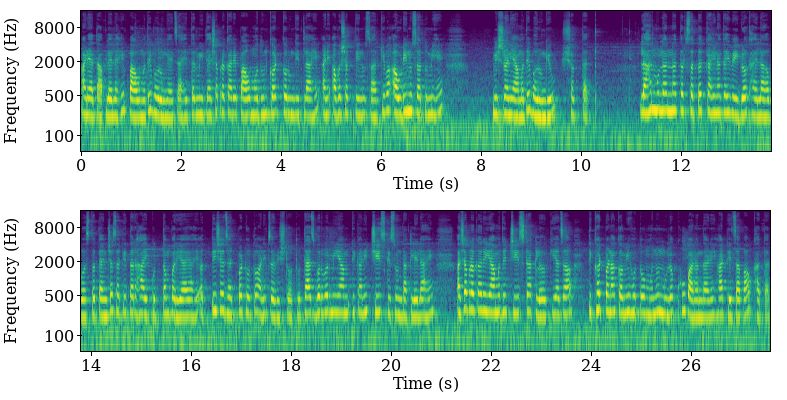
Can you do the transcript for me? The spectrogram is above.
आणि आता आपल्याला हे पावमध्ये भरून घ्यायचं आहे. तर मी इथे अशा प्रकारे पावमधून कट करून घेतलं आहे आणि आवश्यकतेनुसार किंवा आवडीनुसार तुम्ही हे मिश्रण यामध्ये भरून घेऊ शकतात. लहान मुलांना तर सतत काही ना काही वेगळं खायला हवं असतं. त्यांच्यासाठी तर हा एक उत्तम पर्याय आहे. अतिशय झटपट होतो आणि चविष्ट होतो. त्याचबरोबर मी या ठिकाणी चीज किसून टाकलेलं आहे. अशा प्रकारे यामध्ये चीज टाकलं की याचा तिखटपणा कमी होतो म्हणून मुलं खूप आनंदाने हा ठेचा पाव खातात.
